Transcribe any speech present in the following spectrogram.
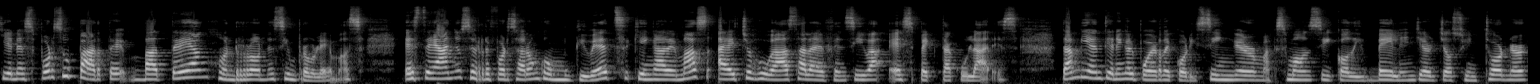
quienes por su parte batean jonrones sin problemas. Este año se reforzaron con Mookie Betts, quien además ha hecho jugadas a la defensiva espectaculares. También tienen el poder de Corey Singer, Max Monsi, Cody Bellinger, Justin Turner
